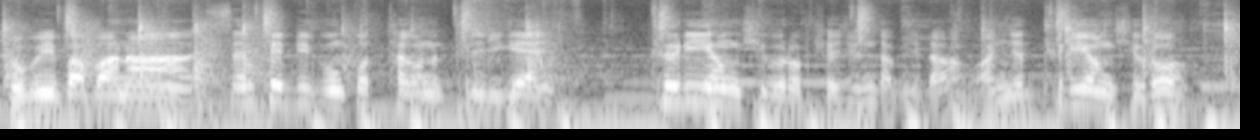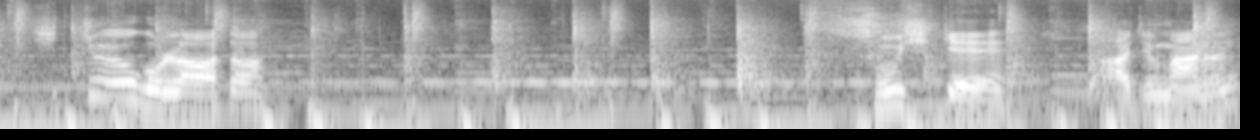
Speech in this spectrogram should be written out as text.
조비바바나 센페비분 꽃하고는 틀리게 트리 형식으로 피워준답니다. 완전 트리 형식으로 쭉 올라와서 수십 개의 아주 많은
